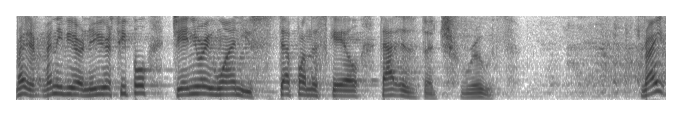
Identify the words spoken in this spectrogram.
Right? If any of you are New Year's people, January 1, you step on the scale, that is the truth. right?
